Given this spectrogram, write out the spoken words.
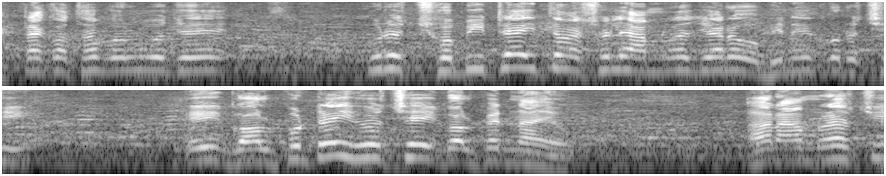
একটা কথা বলব যে পুরো ছবিটাই তো আসলে আমরা যারা অভিনয় করেছি, এই গল্পটাই হচ্ছে এই গল্পের নায়ক। আর আমরা হচ্ছি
